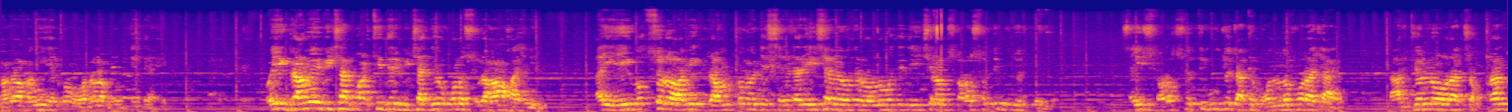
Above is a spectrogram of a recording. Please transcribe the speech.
ভাঙাভাঙি এরকম ঘটনা ঘটতে দেখে ওই গ্রামে বিচার প্রার্থীদের বিচার দিয়েও কোনো সুরাহা হয়নি। তাই এই বছরও আমি গ্রাম কমিটির সেক্রেটারি হিসাবে ওদের অনুমতি দিয়েছিলাম সরস্বতী পুজোর জন্য। সেই সরস্বতী পুজো যাতে বন্ধ করা যায়, তার জন্য ওরা চক্রান্ত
